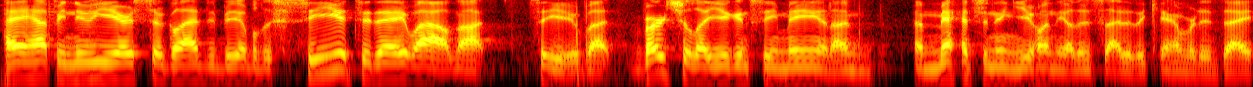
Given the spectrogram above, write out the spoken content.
Hey, Happy New Year. So glad to be able to see you today. Well, not see you, but virtually you can see me, and I'm imagining you on the other side of the camera today.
